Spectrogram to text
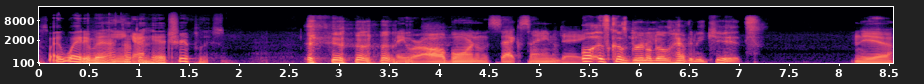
It's like, wait a minute, I He ain't thought they had triplets. They were all born on the exact same day. well, it's because Bruno doesn't have any kids. yeah.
